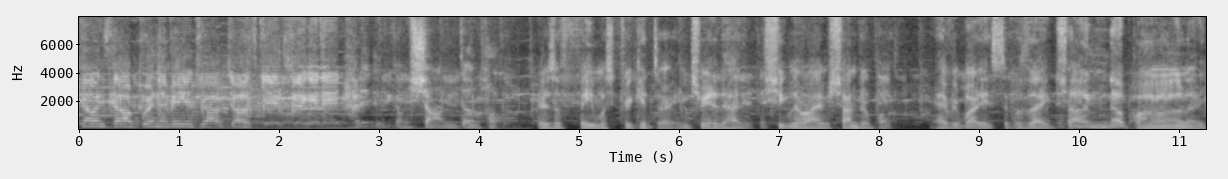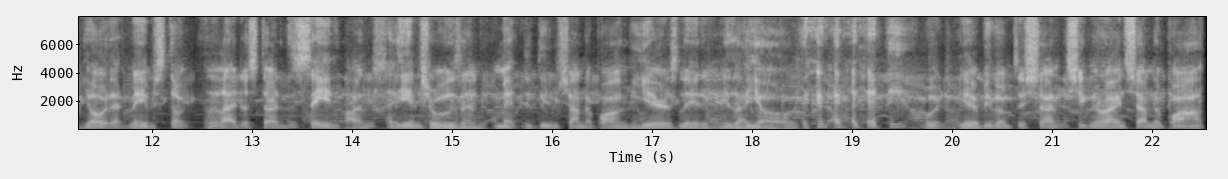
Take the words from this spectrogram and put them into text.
Don't stop when the beat drop, just keep swinging it. How did it become Sean Paul? There's a famous cricketer in Trinidad, Shivnarine Chanderpaul. Everybody was like, Chanderpaul, and yo, that name stuck. And then I just started to say it on the intros and met the dude Chanderpaul years later. And he's like, yo. but yeah, big up to Shan- Shivnarine Chanderpaul.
